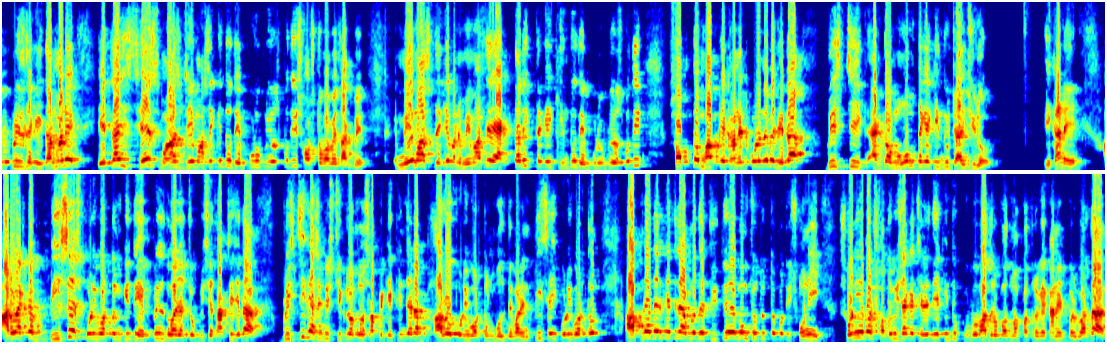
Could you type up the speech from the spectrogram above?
এপ্রিল থেকেই। তার মানে এটাই শেষ মাস, যে মাসে কিন্তু দেবগুরু বৃহস্পতি ষষ্ঠভাবে থাকবে। মে মাস থেকে মানে মে মাসের এক তারিখ থেকেই কিন্তু দেবগুরু বৃহস্পতি সপ্তম ভাবকে কানেক্ট করে নেবে, যেটা বৃশ্চিক একদম মন থেকে কিন্তু চাইছিল। এখানে আরও একটা বিশেষ পরিবর্তন কিন্তু এপ্রিল দু হাজার চব্বিশে থাকছে, যেটা বৃষ্টিক রাশি বৃষ্টিক লগ্ন সাপেক্ষে কিন্তু একটা ভালো পরিবর্তন বলতে পারেন। কি সেই পরিবর্তন? আপনাদের ক্ষেত্রে আপনাদের তৃতীয় এবং চতুর্থ প্রতি শনি শনি এবার শতবিশাকে ছেড়ে দিয়ে কিন্তু পূর্ব ভাদ্রপদ নক্ষত্রকে কানেক্ট করবে, অর্থাৎ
